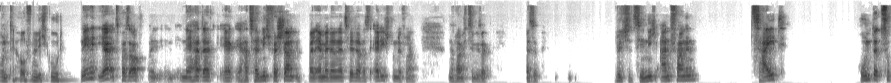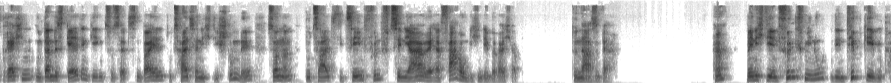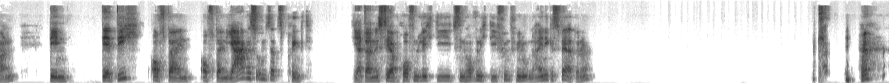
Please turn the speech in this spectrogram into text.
Und Ja, hoffentlich gut. Nee, nee, ja, jetzt pass auf. Er hat halt, er, er hat es halt nicht verstanden, weil er mir dann erzählt hat, dass er die Stunde verlangt. Und dann habe ich zu ihm gesagt, also willst du jetzt hier nicht anfangen, Zeit runterzubrechen und dann das Geld entgegenzusetzen, weil du zahlst ja nicht die Stunde, sondern du zahlst die 10, 15 Jahre Erfahrung, die ich in dem Bereich habe. Du Nasenbär. Hä? Wenn ich dir in fünf Minuten den Tipp geben kann, den, der dich auf dein, auf deinen Jahresumsatz bringt, ja, dann ist ja hoffentlich die, sind hoffentlich die fünf Minuten einiges wert, oder?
